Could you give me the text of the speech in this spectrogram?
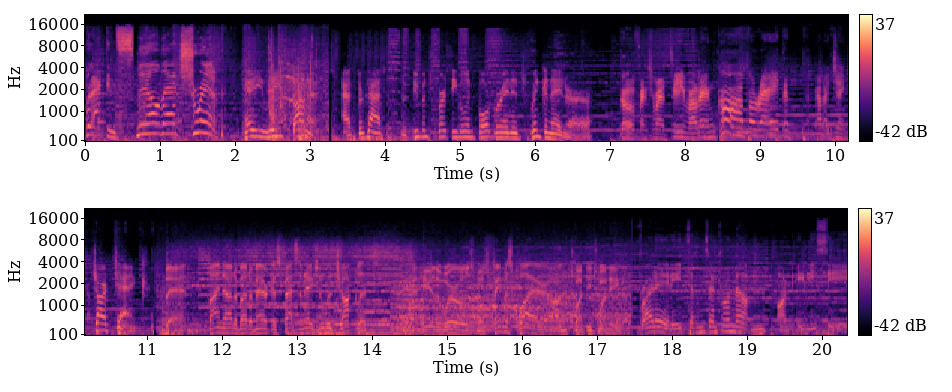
But I can smell that shrimp. Hey, Lee Bonnet. After that, the Doofenshmirtz Evil Incorporated Shrinkinator. Doofenshmirtz Evil Incorporated. I've got a jingle. Shark Tank. Then, find out about America's fascination with chocolates and hear the world's most famous choir on 2020. Friday at 8, 7 Central and Mountain on ABC.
